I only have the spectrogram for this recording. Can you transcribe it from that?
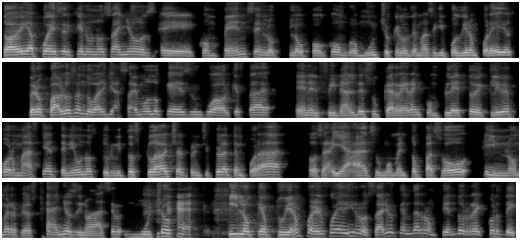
todavía puede ser que en unos años eh, compensen lo, lo poco o mucho que los demás equipos dieron por ellos. Pero Pablo Sandoval ya sabemos lo que es un jugador que está en el final de su carrera en completo declive, por más que haya tenido unos turnitos clutch al principio de la temporada. O sea, ya su momento pasó y no me refiero a este año, sino hace mucho. y lo que obtuvieron por él fue Eddie Rosario, que anda rompiendo récord de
